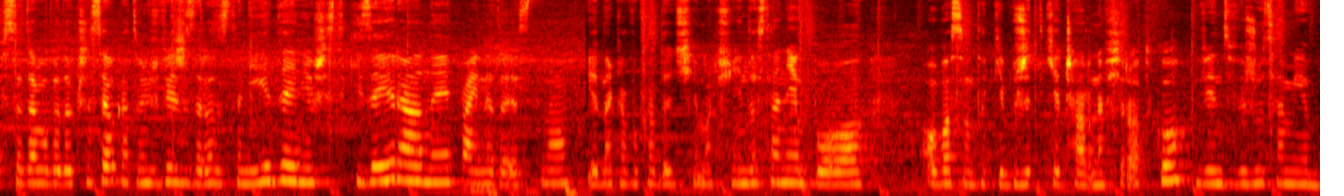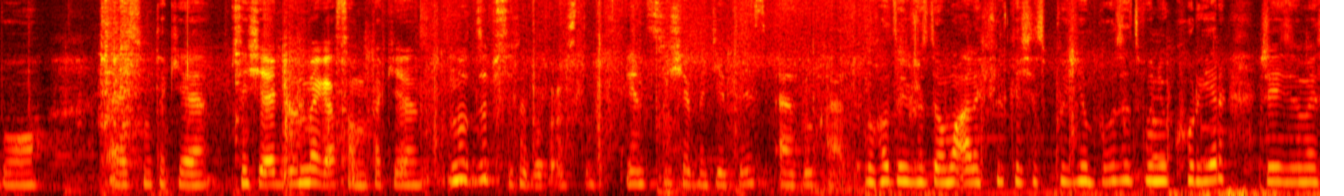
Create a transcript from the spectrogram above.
wsadzamy go do krzesełka, to już wie, że zaraz zostanie jedzenie, już jest taki. Fajne to jest, no. Jednak awokado dzisiaj Max się nie dostanie, bo Oba są takie brzydkie, czarne w środku, więc wyrzucam je, bo e, są takie, w sensie jakby mega są takie, no zepsute po prostu. Więc dzisiaj będzie bez awokado. Wychodzę już z domu, ale chwilkę się spóźnię, bo zadzwonił kurier, że jedziemy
